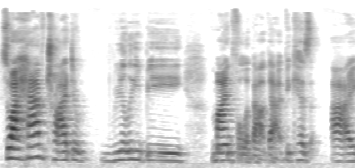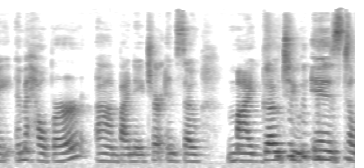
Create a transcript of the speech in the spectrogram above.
So i have tried to really be mindful about that because i am a helper um, by nature and so my go-to is to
